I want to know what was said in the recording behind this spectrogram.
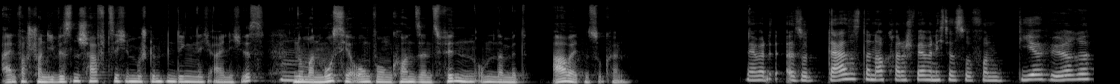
einfach schon die Wissenschaft sich in bestimmten Dingen nicht einig ist. Mhm. Nur man muss ja irgendwo einen Konsens finden, um damit arbeiten zu können. Ja, aber also da ist es dann auch gerade schwer, wenn ich das so von dir höre.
